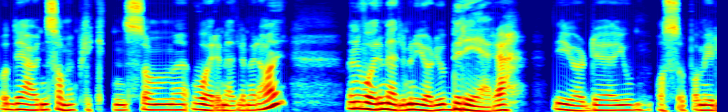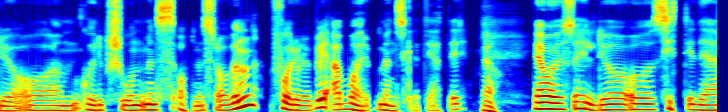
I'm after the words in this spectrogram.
og det er jo den samme plikten som våre medlemmer har, men våre medlemmer gjør det jo bredere. De gjør det jo også på miljø og korrupsjon, mens åpenhetsloven foreløpig er bare på menneskerettigheter. Ja. Jeg var jo så heldig å, å, sitte i det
